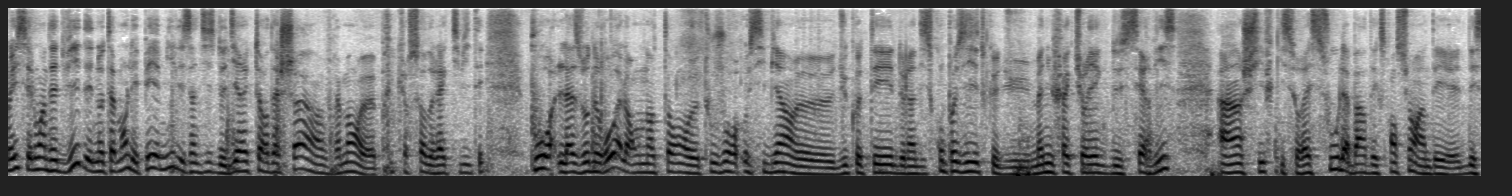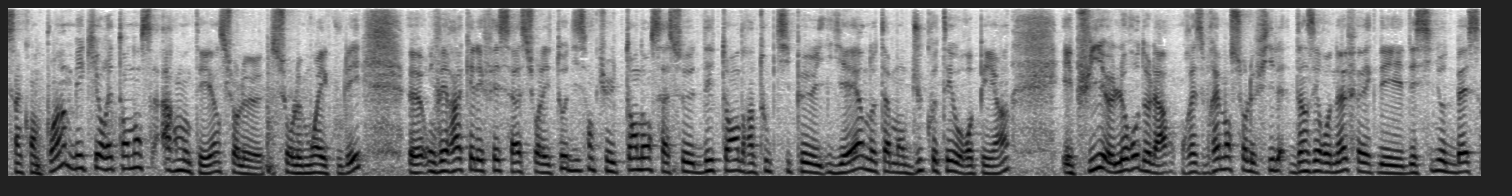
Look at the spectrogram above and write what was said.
Oui, c'est loin d'être vide, et notamment les PMI, les indices de directeurs d'achat, hein, vraiment euh, précurseurs de l'activité pour la zone euro. Alors on entend euh, toujours aussi bien euh, du côté de l'indice composite que du manufacturier que du service un chiffre qui serait sous la barre d'expansion hein, des, 50 points, mais qui aurait tendance à remonter hein, sur, le, sur le mois écoulé. on verra quel effet ça a sur les taux, disant qui ont eu tendance à se détendre un tout petit peu hier, notamment du côté européen. Et puis l'euro-dollar, on reste vraiment sur le fil d'un 0,9 avec des, des signaux de baisse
